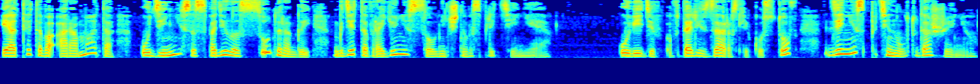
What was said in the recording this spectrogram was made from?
и от этого аромата у Дениса сводило судорогой где-то в районе солнечного сплетения. Увидев вдали заросли кустов, Денис потянул туда Женю.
